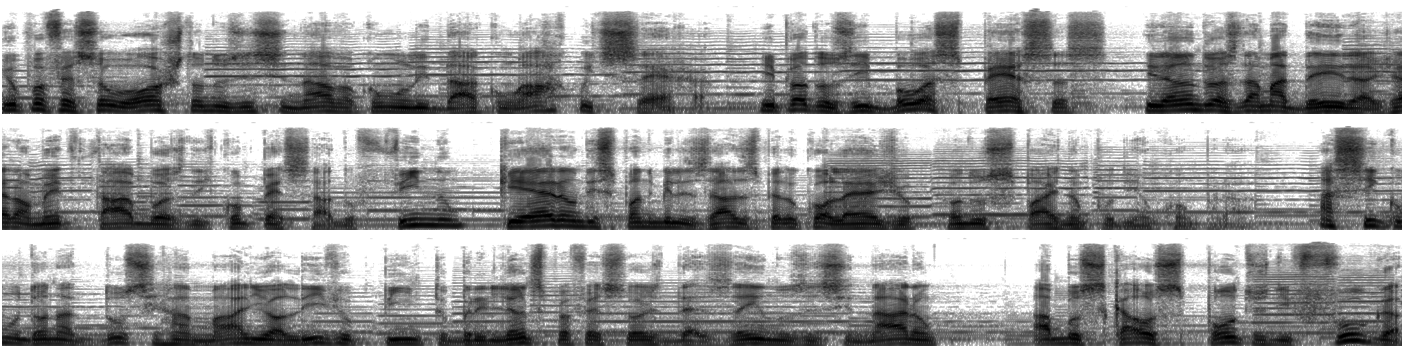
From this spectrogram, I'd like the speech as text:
e o professor Washington nos ensinava como lidar com arco e serra e produzir boas peças, tirando-as da madeira, geralmente tábuas de compensado fino, que eram disponibilizadas pelo colégio quando os pais não podiam comprar. Assim como Dona Dulce Ramalho e Olívio Pinto, brilhantes professores de desenho, nos ensinaram a buscar os pontos de fuga,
